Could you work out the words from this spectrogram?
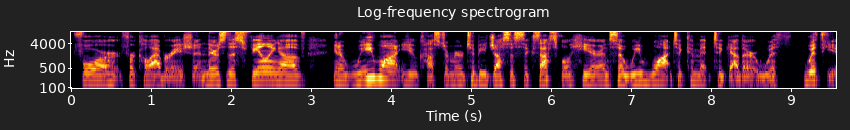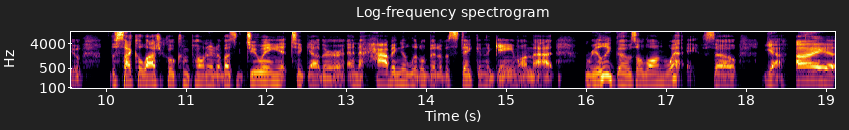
for for collaboration. There's this feeling of you know we want you customer to be just as successful here and so we want to commit together with with you. The psychological component of us doing it together and having a little bit of a stake in the game on that really goes a long way. So yeah i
